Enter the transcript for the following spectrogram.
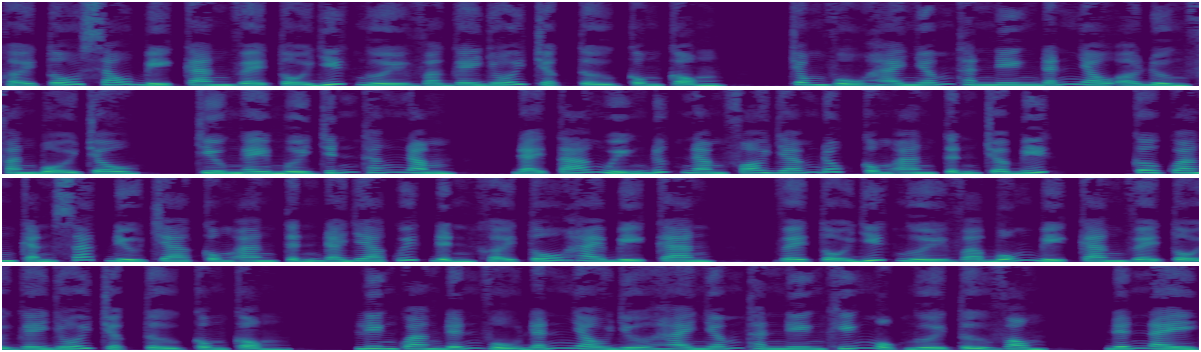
khởi tố 6 bị can về tội giết người và gây dối trật tự công cộng, trong vụ hai nhóm thanh niên đánh nhau ở đường Phan Bội Châu, chiều ngày 19 tháng 5, Đại tá Nguyễn Đức Nam Phó Giám đốc Công an tỉnh cho biết, cơ quan cảnh sát điều tra Công an tỉnh đã ra quyết định khởi tố hai bị can về tội giết người và bốn bị can về tội gây dối trật tự công cộng, liên quan đến vụ đánh nhau giữa hai nhóm thanh niên khiến một người tử vong. Đến nay,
